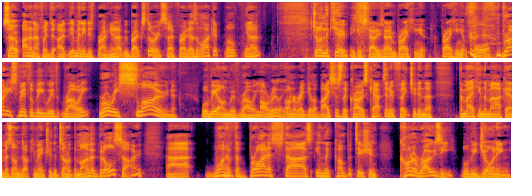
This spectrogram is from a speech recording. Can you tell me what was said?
So I don't know if we do. I, I mean, it is breaking it up. We break stories. So if Rowy doesn't like it, well, you know, join the queue. He can start his own breaking it breaking it four. Brodie Smith will be with Rowy. Rory Sloane will be on with Rowy. Oh, really? On a regular basis. The Crows captain who featured in the, the Making the Mark Amazon documentary that's on at the moment, but also, uh, one of the brightest stars in the competition, Connor Rozee will be joining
